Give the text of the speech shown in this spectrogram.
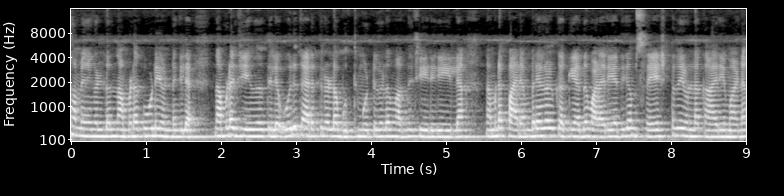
സമയങ്ങളിലും നമ്മുടെ കൂടെ ഉണ്ടെങ്കിൽ നമ്മുടെ ജീവിതത്തിൽ ഒരു തരത്തിലുള്ള ബുദ്ധിമുട്ടുകളും വന്നു ചേരുകയില്ല. നമ്മുടെ പരമ്പരകൾക്കൊക്കെ അത് വളരെയധികം ശ്രേഷ്ഠതയുള്ള കാര്യമാണ്.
